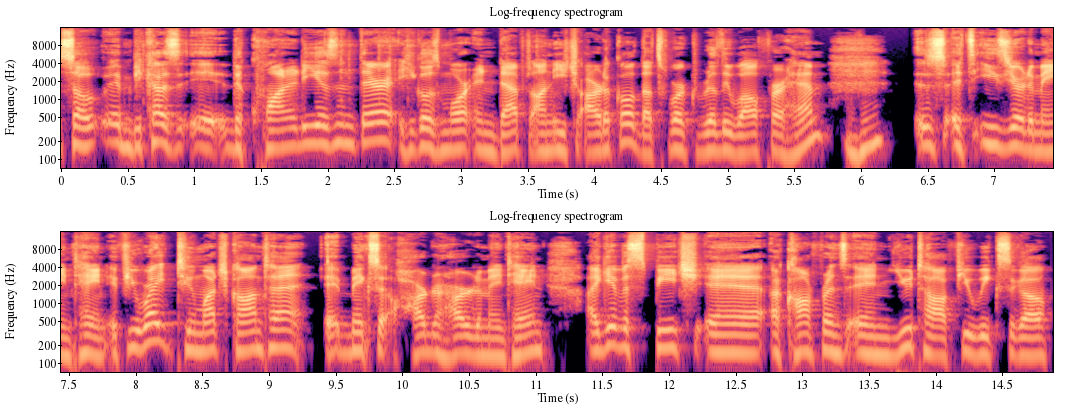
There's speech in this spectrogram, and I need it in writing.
So, because it, the quantity isn't there, he goes more in depth on each article. That's worked really well for him. Mhm. It's, easier to maintain. If you write too much content, it makes it harder and harder to maintain. I gave a speech in a conference in Utah a few weeks ago,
